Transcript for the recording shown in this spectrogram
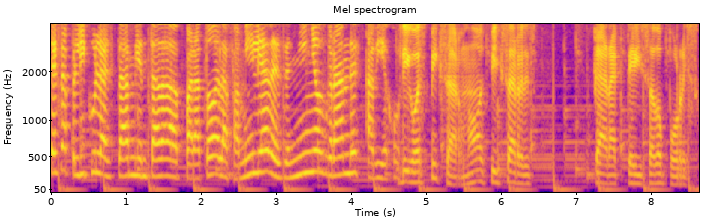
Esa película está ambientada para toda la familia, desde niños grandes a viejos. Digo, es Pixar, ¿no? Pixar es caracterizado por eso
